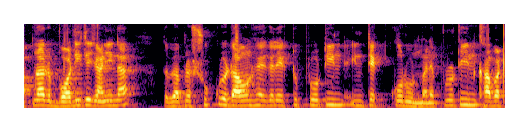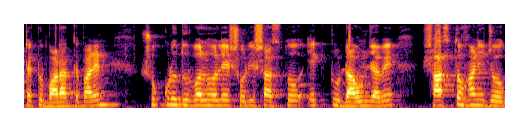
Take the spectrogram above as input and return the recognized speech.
আপনার বডিতে জানি না, তবে আপনার শুক্র ডাউন হয়ে গেলে একটু প্রোটিন ইনটেক করুন মানে প্রোটিন খাবারটা একটু বাড়াতে পারেন, শুক্র দুর্বল হলে শরীর স্বাস্থ্য একটু ডাউন যাবে, স্বাস্থ্যহানি যোগ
